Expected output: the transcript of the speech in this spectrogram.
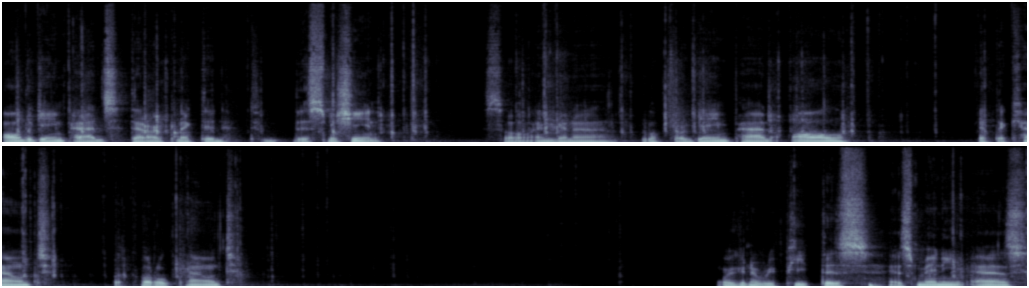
all the game pads that are connected to this machine. So I'm going to look for gamepad all, get the count, the total count. We're going to repeat this as many as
